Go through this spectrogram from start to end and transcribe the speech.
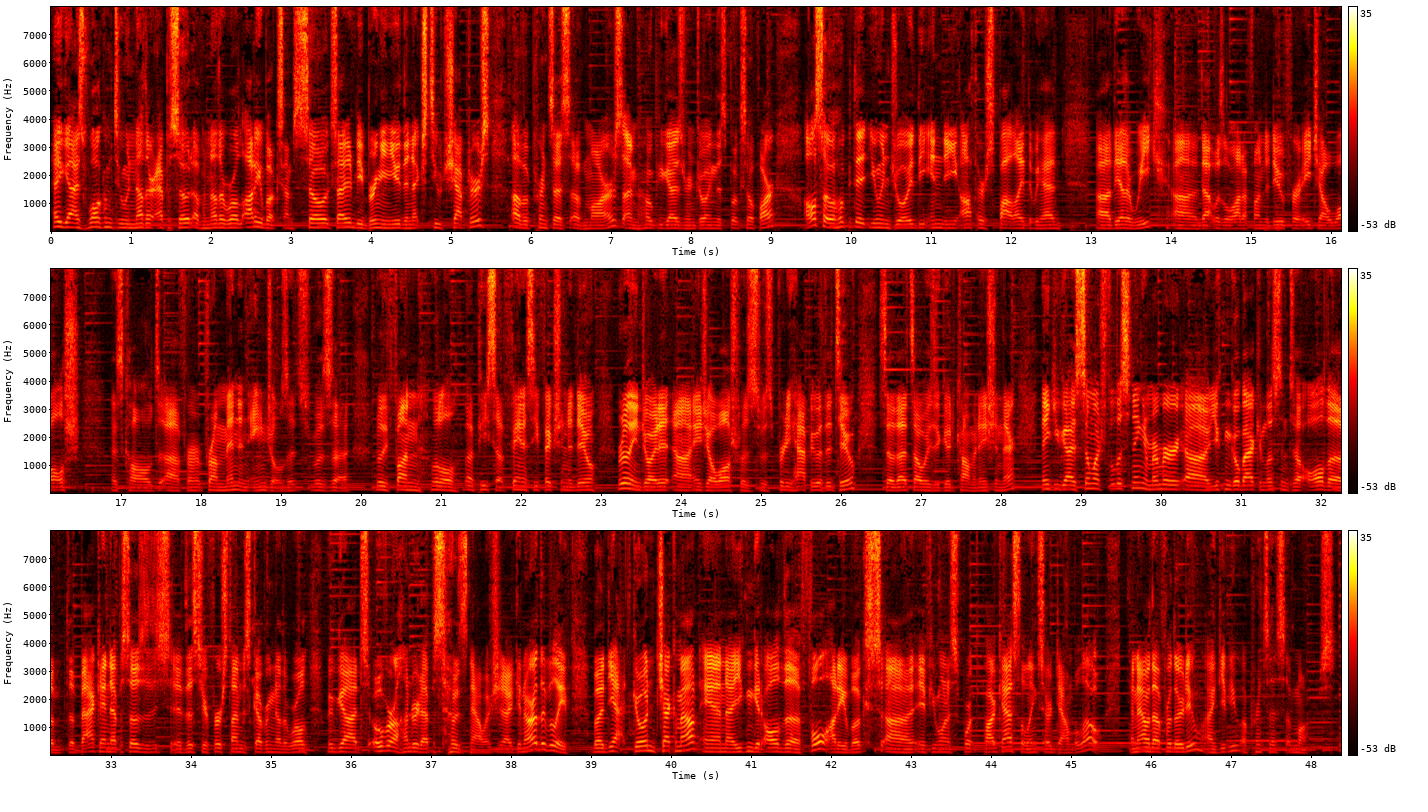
Hey guys, welcome to another episode of Another World Audiobooks. I'm so excited to be bringing you the next two chapters of A Princess of Mars. I hope you guys are enjoying this book so far. Also, I hope that you enjoyed the indie author spotlight that we had uh, the other week. Uh, that was a lot of fun to do for H.L. Walsh. It's called uh, for, From Men and Angels. It was a really fun little uh, piece of fantasy fiction to do. Really enjoyed it. Uh. Walsh was, was pretty happy with it too, so that's always a good combination there. Thank you guys so much for listening. And remember, uh, you can go back and listen to all the, the back end episodes if this, if this is your first time discovering another world. We've got over 100 episodes now, which I can hardly believe. But yeah, go ahead and check them out, and uh, you can get all the full audiobooks uh, if you want to support the podcast. The links are down below. And now, without further ado, I give you A Princess of Mars.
